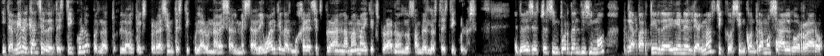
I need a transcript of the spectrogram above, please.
Y también el cáncer de testículo, pues la, autoexploración testicular una vez al mes. Al igual que las mujeres exploran la mama, hay que explorarnos los hombres los testículos. Entonces, esto es importantísimo porque a partir de ahí viene el diagnóstico. Si encontramos algo raro,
